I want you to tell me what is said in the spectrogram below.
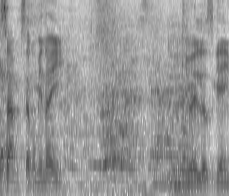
Sam, ¿qué está comiendo ahí? Buñuelos Games.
